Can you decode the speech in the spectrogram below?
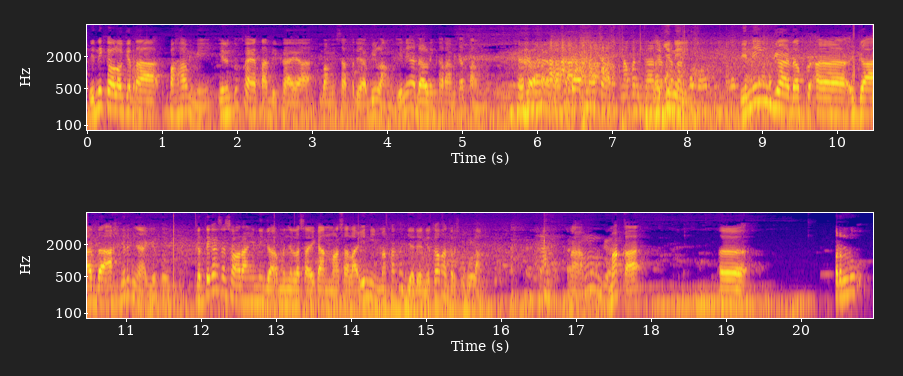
Ini kalau kita pahami, ini tuh kayak tadi kayak Bang Satria bilang, ini ada lingkaran setan. kenapa negara Nah gini, ini nggak ada eh, nggak ada akhirnya gitu. Ketika seseorang ini nggak menyelesaikan masalah ini, maka kejadian itu akan terus berulang. Nah, maka eh, perlu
